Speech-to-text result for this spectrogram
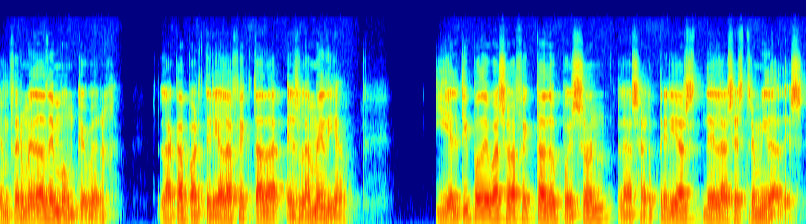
Enfermedad de Monkeberg. La capa arterial afectada es la media, y el tipo de vaso afectado pues son las arterias de las extremidades.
